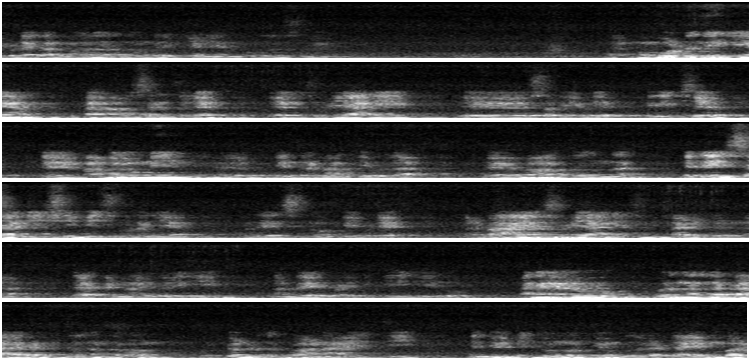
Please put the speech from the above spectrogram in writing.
ഇവിടെ കർമ്മങ്ങൾ നടന്നുകൊണ്ടിരിക്കുകയാണ്. ഞാൻ കൂടുതൽ സമയം മുമ്പോട്ട് നീങ്ങിയ അവസരത്തിൽ സുറിയാനി ഏഹ് സഭയുടെ തിരിച്ച് ബാബിലോണിയൻ കേന്ദ്രമാക്കിയുള്ള ഭാഗത്തു നിന്ന് എദേശ ഈശി ബീച്ച് തുടങ്ങിയ പ്രദേശങ്ങളൊക്കെ ഇവിടെ പ്രധാന സുറിയാനി സംസാരിച്ചിരുന്ന പിതാക്കന്മാർ വരികയും നമ്മളെ പഠിപ്പിക്കുകയും ചെയ്തു. അങ്ങനെ ഒരു ഒരു നല്ല കാലഘട്ടത്തിൽ നമ്മൾ ഉൾക്കൊണ്ടിരുന്നപ്പോഴാണ് ആയിരത്തി അഞ്ഞൂറ്റി തൊണ്ണൂറ്റി ഒമ്പതിലെ ഡയംബർ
